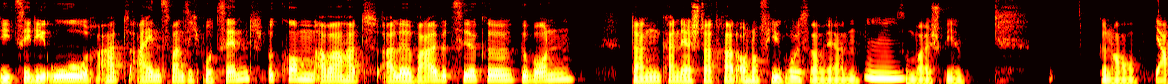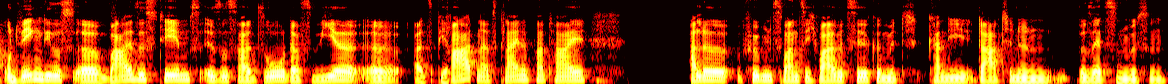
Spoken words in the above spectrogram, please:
die CDU hat 21 Prozent bekommen, aber hat alle Wahlbezirke gewonnen. Dann kann der Stadtrat auch noch viel größer werden, mhm. zum Beispiel. Genau. Ja, und wegen dieses äh, Wahlsystems ist es halt so, dass wir äh, als Piraten, als kleine Partei, alle 25 Wahlbezirke mit Kandidatinnen besetzen müssen.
